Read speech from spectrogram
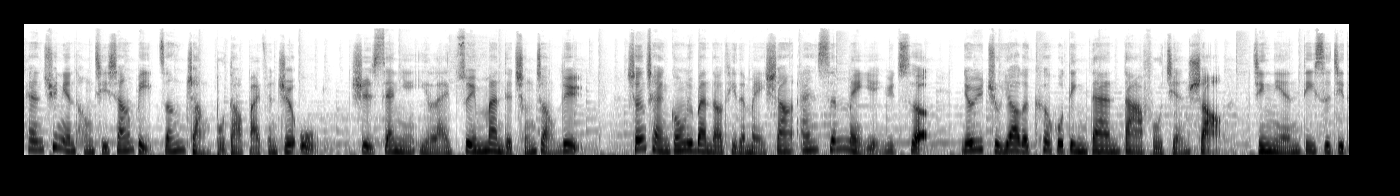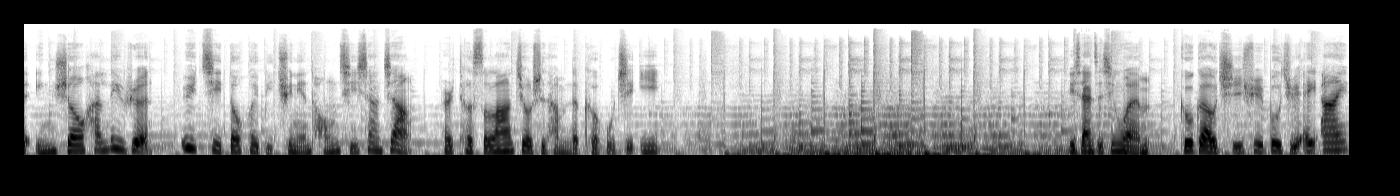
和去年同期相比增长不到百分之五。是三年以来最慢的成长率。生产功率半导体的美商安森美也预测，由于主要的客户订单大幅减少，今年第四季的营收和利润预计都会比去年同期下降。而特斯拉就是他们的客户之一。第三则新闻：Google 持续布局 AI，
